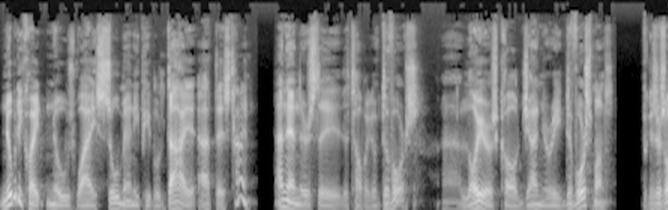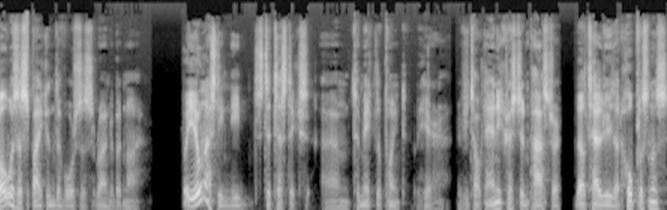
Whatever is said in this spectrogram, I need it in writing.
Nobody quite knows why so many people die at this time. And then there's the, the topic of divorce. Uh, lawyers call January divorce month because there's always a spike in divorces around about now. But you don't actually need statistics um, to make the point here. If you talk to any Christian pastor, they'll tell you that hopelessness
